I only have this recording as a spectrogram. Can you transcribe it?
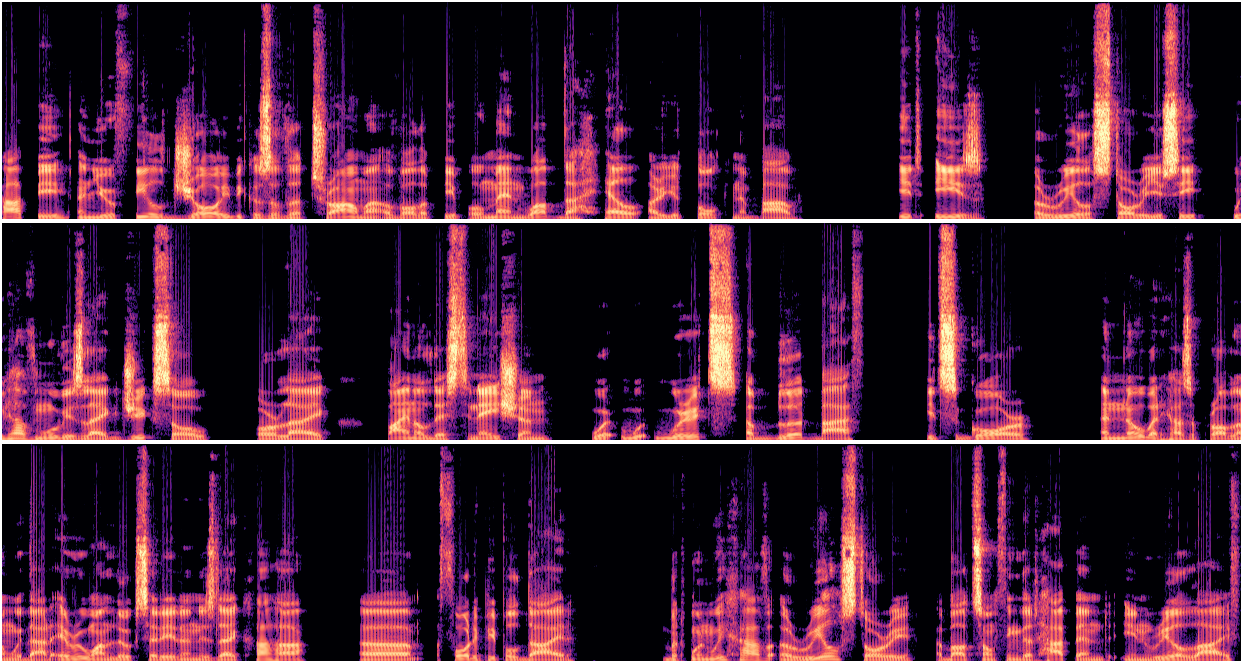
happy and you feel joy because of the trauma of other people. Man, what the hell are you talking about? It is a real story. You see, we have movies like Jigsaw or like Final Destination where, where it's a bloodbath, it's gore, and nobody has a problem with that. Everyone looks at it and is like, haha, uh, 40 people died. But when we have a real story about something that happened in real life,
